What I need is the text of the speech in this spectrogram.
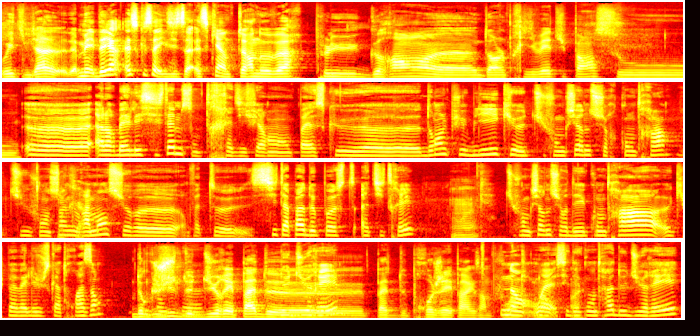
Oui, tu me diras. Mais d'ailleurs, est-ce que ça existe ça? Est-ce qu'il y a un turnover plus grand euh, dans le privé, tu penses ou... Euh, alors, ben, les systèmes sont très différents parce que euh, dans le public, tu fonctionnes sur contrat. Tu fonctionnes vraiment sur. en fait, si tu n'as pas de poste attitré, Ouais. tu fonctionnes sur des contrats qui peuvent aller jusqu'à 3 ans. Donc, Donc, juste de durée, pas de, de durée. pas de projet, par exemple. Non, ouais, c'est des contrats de durée.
